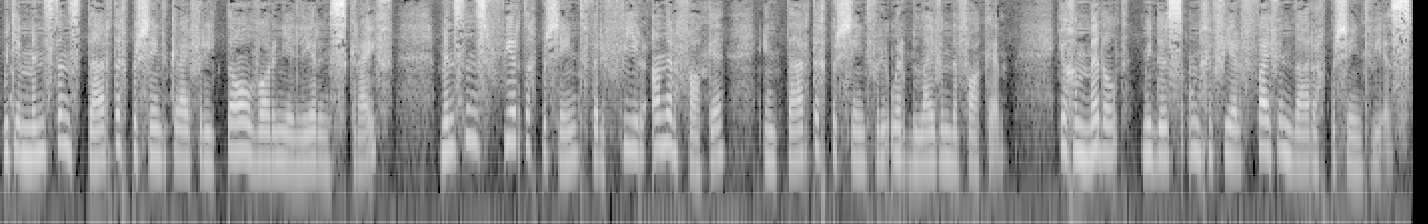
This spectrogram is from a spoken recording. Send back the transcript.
moet jy minstens 30% kry vir die taal waarin jy leer en skryf, minstens 40% vir vier ander vakke en 30% vir die oorblywende vakke. Jou gemiddeld moet dus ongeveer 35% wees.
